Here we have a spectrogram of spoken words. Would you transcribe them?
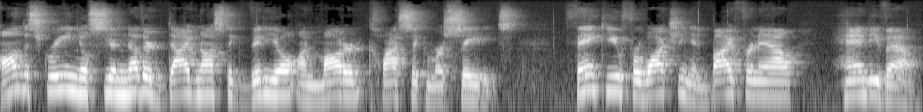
On the screen, you'll see another diagnostic video on modern classic Mercedes. Thank you for watching and bye for now. Handy Val.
